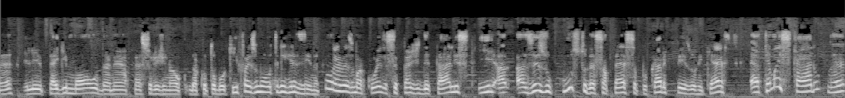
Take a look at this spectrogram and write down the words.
Né? Ele pega e molda, né, a peça original da Kotobuki e faz uma outra em resina. Não é a mesma coisa, você perde detalhes e a- às vezes o custo dessa peça pro cara que fez o recast é até mais caro, né,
